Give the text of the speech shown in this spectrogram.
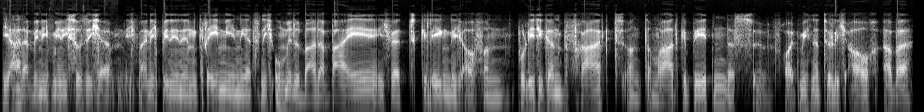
Ja, da bin ich mir nicht so sicher. Ich meine, ich bin in den Gremien jetzt nicht unmittelbar dabei. Ich werde gelegentlich auch von Politikern befragt und um Rat gebeten. Das äh, freut mich natürlich auch. Aber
